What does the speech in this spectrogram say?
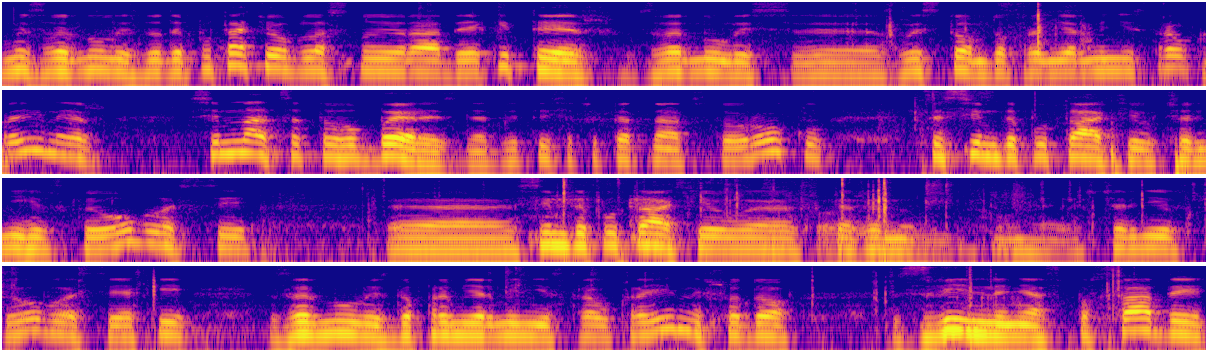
ми звернулись до депутатів обласної ради, які теж звернулись е, з листом до прем'єр-міністра України аж 17 березня 2015 року. Це сім депутатів Чернігівської області, е, сім депутатів, е, скажімо, з Чернігівської області, які звернулись до прем'єр-міністра України щодо звільнення з посади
